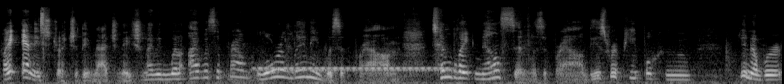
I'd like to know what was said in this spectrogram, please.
by any stretch of the imagination. I mean, when I was at Brown, Laura Linney was at Brown, Tim Blake Nelson was at Brown. These were people who, you know, were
